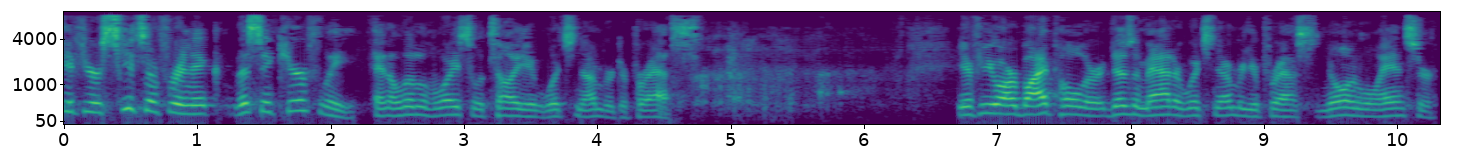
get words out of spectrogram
If you're schizophrenic, listen carefully, and a little voice will tell you which number to press. If you are bipolar, it doesn't matter which number you press, no one will answer.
